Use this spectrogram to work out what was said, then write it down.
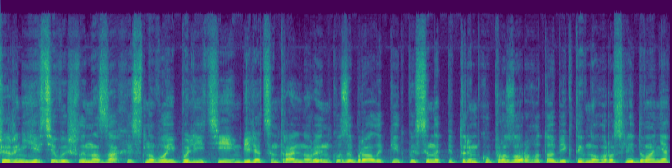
Чернігівці вийшли на захист нової поліції. Біля центрального ринку зібрали підписи на підтримку прозорого та об'єктивного розслідування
